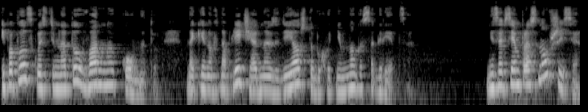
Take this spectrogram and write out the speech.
и поплыл сквозь темноту в ванную комнату, накинув на плечи одно из одеял, чтобы хоть немного согреться. Не совсем проснувшийся,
